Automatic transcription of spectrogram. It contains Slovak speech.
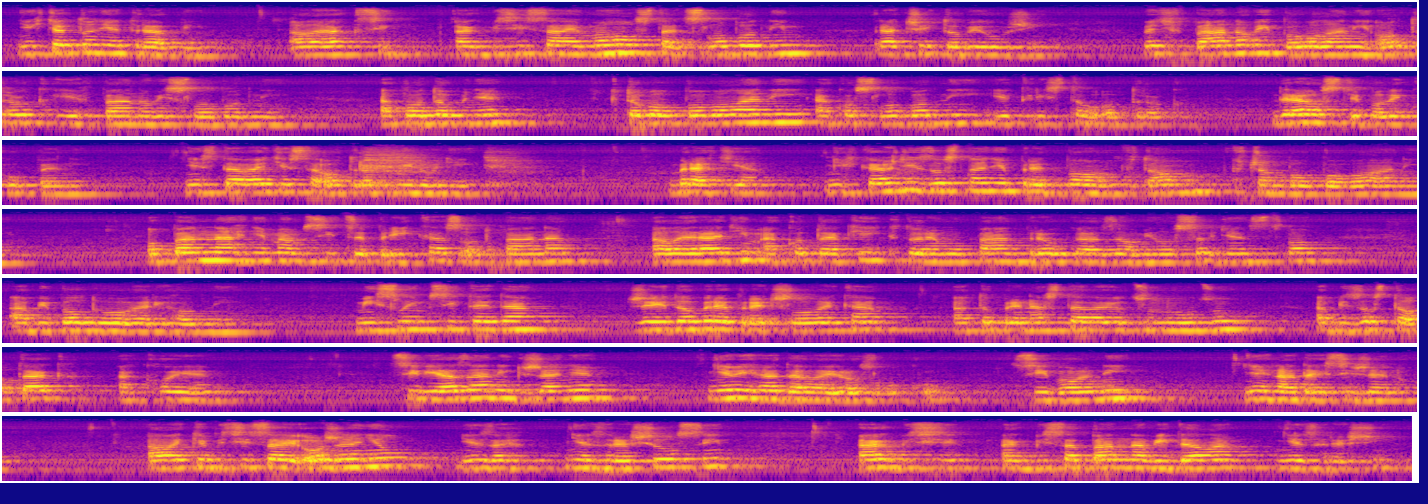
Nech ťa to netrápi. Ale ak, si, ak by si sa aj mohol stať slobodným, radšej to využi. Veď v pánovi povolaný otrok je v pánovi slobodný. A podobne, kto bol povolaný ako slobodný, je Kristov otrok. Draho ste boli kúpení. Nestávajte sa otrokmi ľudí. Bratia, nech každý zostane pred Bohom v tom, v čom bol povolaný. O pannách nemám síce príkaz od pána, ale radím ako taký, ktorému pán preukázal milosrdenstvo, aby bol dôveryhodný. Myslím si teda, že je dobré pre človeka, a to pre nastávajúcu núdzu, aby zostal tak, ako je. Si viazaný k žene, nevyhľadávaj rozluku. Si voľný, nehľadaj si ženu. Ale keby si sa aj oženil, nezhrešil si, a ak by, si, ak by sa panna vydala, nezhreší.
